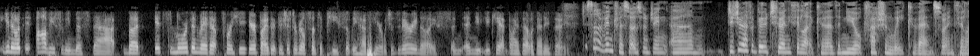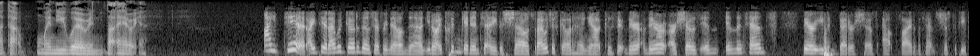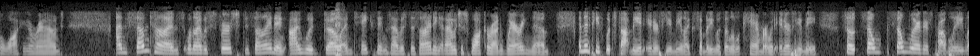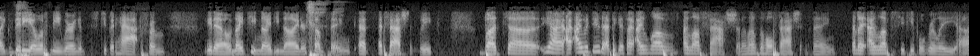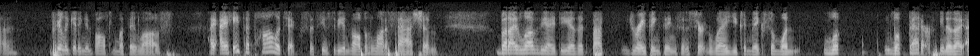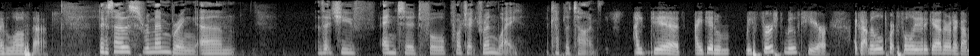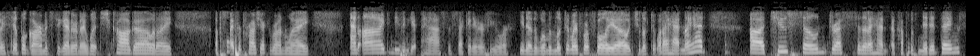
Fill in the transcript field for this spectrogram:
you know, it, obviously we miss that, but it's more than made up for here by the, there's just a real sense of peace that we have here, which is very nice, and and you you can't buy that with anything. Just out of interest, I was wondering, um, did you ever go to anything like uh, the New York Fashion Week events or anything like that when you were in that area? I did, I did. I would go to those every now and then. You know, I couldn't get into any of the shows, but I would just go and hang out because there there there are shows in in the tents. There are even better shows outside of the tents, just the people walking around. And sometimes when I was first designing, I would go and take things I was designing and I would just walk around wearing them. And then people would stop me and interview me like somebody with a little camera would interview me. So so somewhere there's probably like video of me wearing a stupid hat from, you know, 1999 or something at at Fashion Week. But uh yeah, I, I would do that because I, I love I love fashion. I love the whole fashion thing. And I, I love to see people really uh really getting involved in what they love. I, I hate the politics that seems to be involved with a lot of fashion, but I love the idea that by draping things in a certain way, you can make someone look look better. You know, I, I love that. Because I was remembering um, that you've entered for Project Runway a couple of times. I did. I did. When we first moved here, I got my little portfolio together and I got my sample garments together and I went to Chicago and I applied for Project Runway and I didn't even get past the second interviewer. You know, the woman looked at my portfolio and she looked at what I had and I had uh two sewn dresses and then I had a couple of knitted things.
